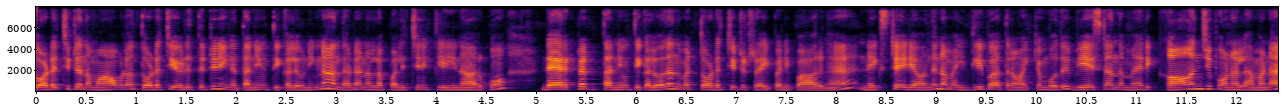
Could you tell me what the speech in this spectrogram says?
தொடச்சிட்டு அந்த மாவெல்லாம் தொடச்சி எடுத்துட்டு நீங்கள் தண்ணி ஊற்றி கழுவுனீங்கன்னா அந்த இடம் நல்லா பளிச்சுன்னு க்ளீனாக இருக்கும். டேரெக்டாக தண்ணி ஊற்றி கழுவாத அந்த மாதிரி தொடச்சிட்டு ட்ரை பண்ணி பாருங்கள் நெக்ஸ்ட் ஐடியா வந்து நம்ம இட்லி பாத்திரம் வைக்கும்போது வேஸ்ட்டாக அந்த மாதிரி காஞ்சி போன லெமனை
